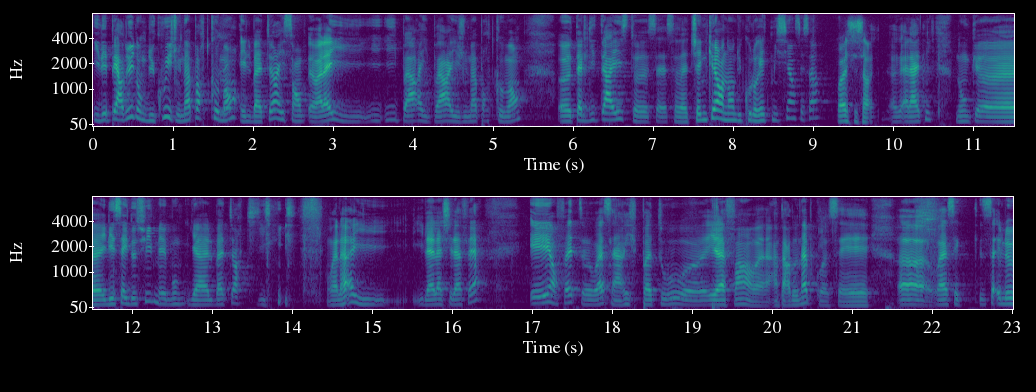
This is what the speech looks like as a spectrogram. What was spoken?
il est perdu, donc du coup, il joue n'importe comment. Et le batteur, il, s'en- voilà, il, part, il part, il joue n'importe comment. Euh, T'as le guitariste, euh, ça, ça va être Schenker, non Du coup, le rythmicien, c'est ça? Ouais, c'est ça. Euh, À la rythmique. Donc, euh, il essaye de suivre, mais bon, il y a le batteur qui. voilà, il, il a lâché l'affaire. Et en fait, euh, ouais, c'est un riff pato. euh, et à la fin, ouais, impardonnable, quoi. C'est. euh, ouais, c'est. ça- Le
